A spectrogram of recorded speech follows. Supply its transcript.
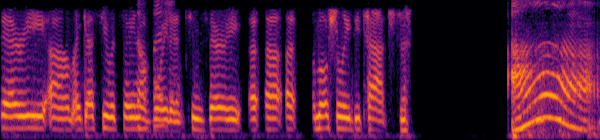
very, um, I guess you would say, an Selfish? avoidant. He's very uh, uh, uh, emotionally detached. Ah.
